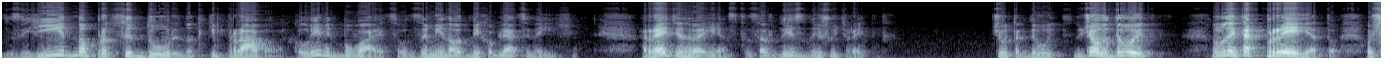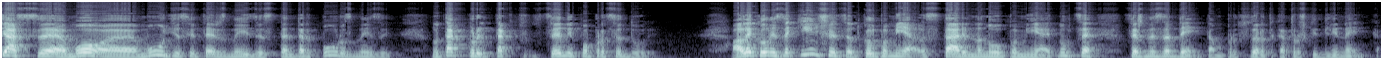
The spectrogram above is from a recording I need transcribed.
згідно процедури, ну такі правила, коли відбувається от заміна одних облігацій на інші, рейтингові агентства завжди знижують рейтинг. Чого так дивуєтесь? Ну чого ви дивуєтесь? Ну в них так прийнято. Ось зараз Moody's теж знизить, Poor's знизить. Ну так, так це не по процедурі. Але коли закінчується, от коли поміня... старі на нову поміняють, ну це, це ж не за день, там процедура така трошки длінненька.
